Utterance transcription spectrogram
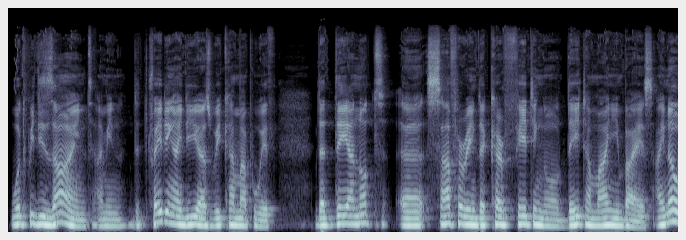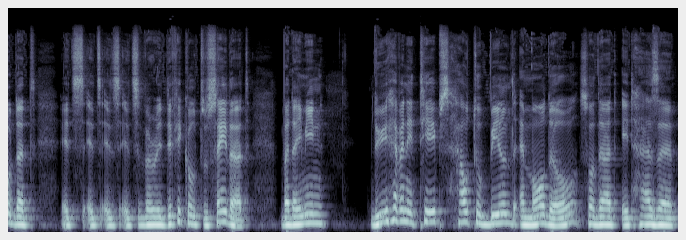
what we designed, I mean the trading ideas we come up with that they are not uh, suffering the curve fitting or data mining bias. I know that it's it's it's it's very difficult to say that, but I mean do you have any tips how to build a model so that it has a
